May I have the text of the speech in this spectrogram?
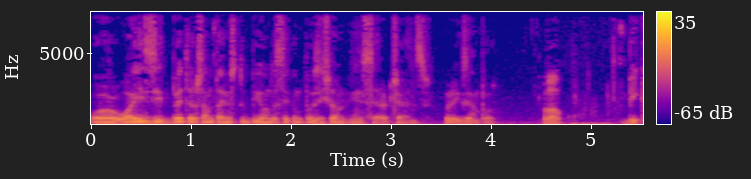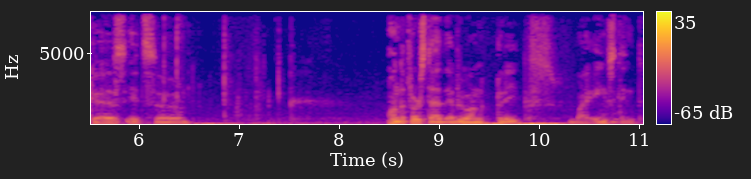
Or why is it better sometimes to be on the second position in search ads, for example? Well, because it's uh, on the first ad, everyone clicks by instinct.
